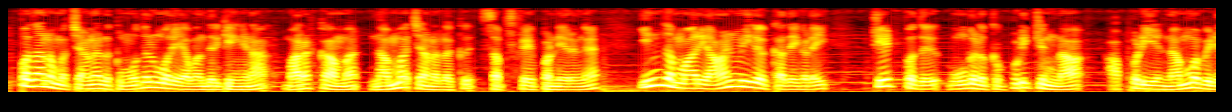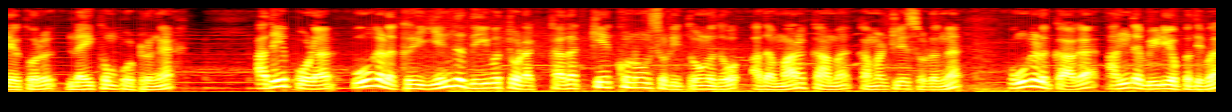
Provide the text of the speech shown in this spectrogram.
இப்போ தான் நம்ம சேனலுக்கு முதல் முறையாக வந்திருக்கீங்கன்னா மறக்காமல் நம்ம சேனலுக்கு சப்ஸ்கிரைப் பண்ணிடுங்க இந்த மாதிரி ஆன்மீக கதைகளை கேட்பது உங்களுக்கு பிடிக்கும்னா அப்படியே நம்ம வீடியோக்கு ஒரு லைக்கும் போட்டுருங்க. அதே போல் உங்களுக்கு எந்த தெய்வத்தோட கதை கேட்கணும்னு சொல்லி தோணுதோ அதை மறக்காமல் கமெண்ட்லேயே சொல்லுங்கள் உங்களுக்காக அந்த வீடியோ பதிவை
